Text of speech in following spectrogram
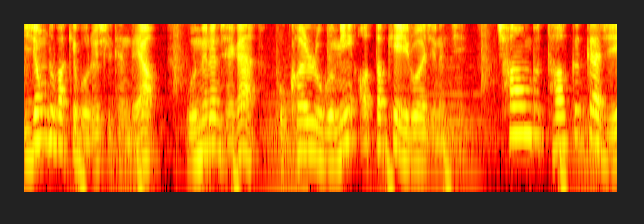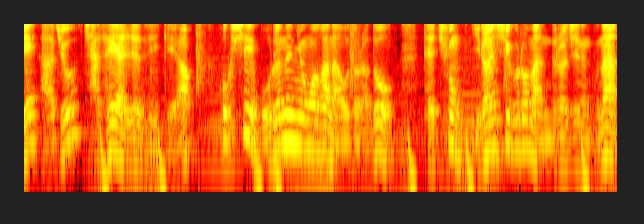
이 정도밖에 모르실 텐데요. 오늘은 제가 보컬 녹음이 어떻게 이루어지는지 처음부터 끝까지 아주 자세히 알려드릴게요. 혹시 모르는 용어가 나오더라도 대충 이런 식으로 만들어지는구나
